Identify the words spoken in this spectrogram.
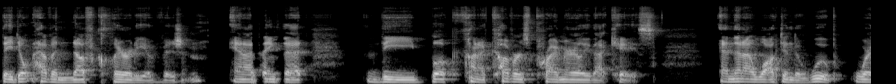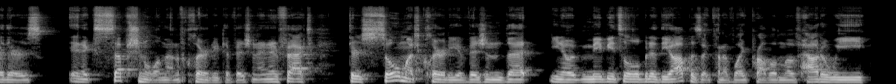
they don't have enough clarity of vision. And I think that the book kind of covers primarily that case. And then I walked into Whoop, where there's an exceptional amount of clarity to vision. And in fact, there's so much clarity of vision that, you know, maybe it's a little bit of the opposite kind of like problem of how do we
